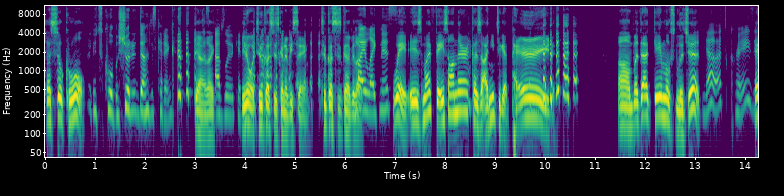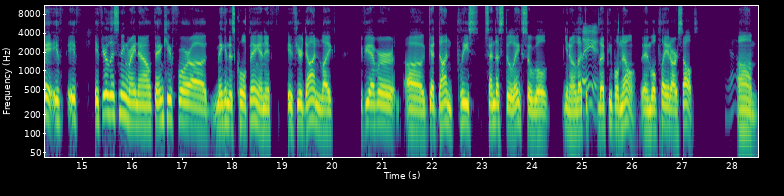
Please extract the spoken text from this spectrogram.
that's so cool. it's cool, but shut it down. Just kidding. Yeah, Just like absolutely kidding. you know what Tukutz is gonna be saying. Tukutz is gonna be like my like, likeness. wait, is my face on there? Because I need to get paid. Um, but that game looks legit. yeah, that's crazy. Hey, if if if you're listening right now, thank you for uh making this cool thing. And if if you're done, like if you ever uh get done, please send us the link so we'll you know let the, let people know and we'll play it ourselves. yeah. Um,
